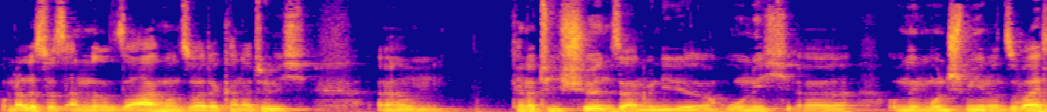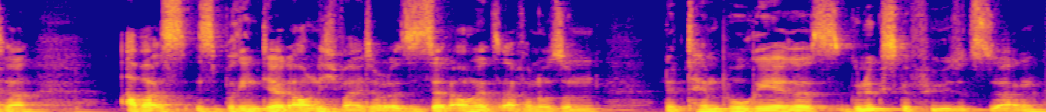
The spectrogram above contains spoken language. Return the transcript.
und alles, was andere sagen und so weiter, kann natürlich, ähm, kann natürlich schön sein, wenn die dir Honig äh, um den Mund schmieren und so weiter, aber es, es bringt dir halt auch nicht weiter oder es ist halt auch jetzt einfach nur so ein, ein temporäres Glücksgefühl sozusagen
